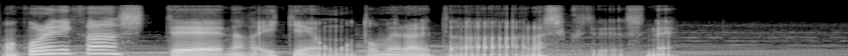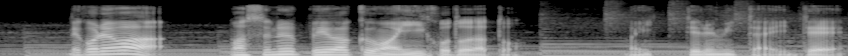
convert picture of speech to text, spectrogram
まあ、これに関してなんか意見を求められたらしくてですね。で、これは、まあ、スヌープ曰くはいいことだと言ってるみたいで、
